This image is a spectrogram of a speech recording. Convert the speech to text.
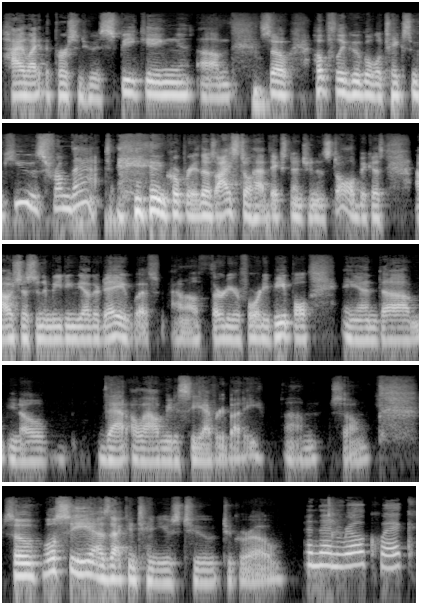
highlight the person who is speaking. Um, so hopefully Google will take some cues from that and incorporate those. I still have the extension installed because I was just in a meeting the other day with I don't know 30 or 40 people, and um, you know that allowed me to see everybody. Um, so, so we'll see as that continues to to grow. And then, real quick,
